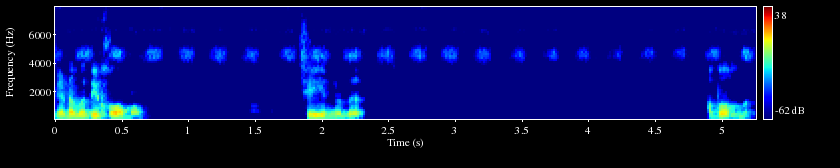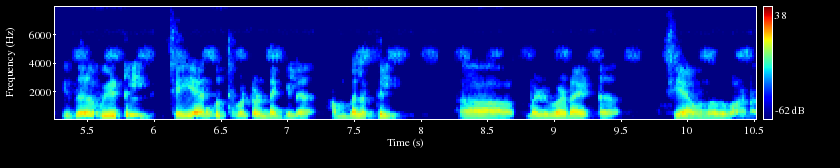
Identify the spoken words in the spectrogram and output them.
ഗണപതി ഹോമം. ചെയ്യുന്നത്. അപ്പം ഇത് വീട്ടിൽ ചെയ്യാൻ ബുദ്ധിമുട്ടുണ്ടെങ്കിൽ അമ്പലത്തിൽ വഴിപാടായിട്ട് ചെയ്യാവുന്നതുമാണ്.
